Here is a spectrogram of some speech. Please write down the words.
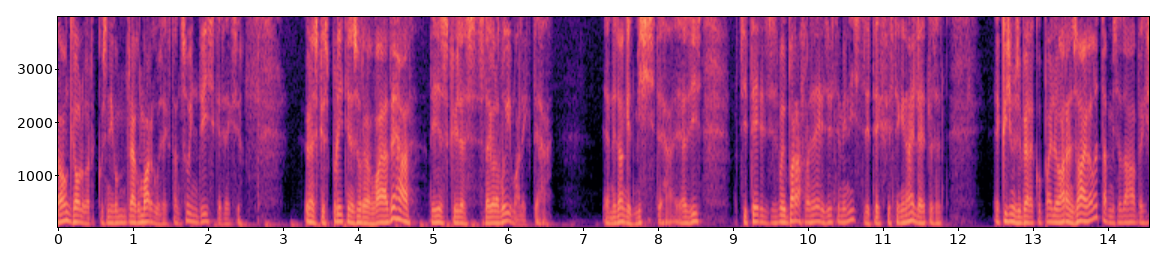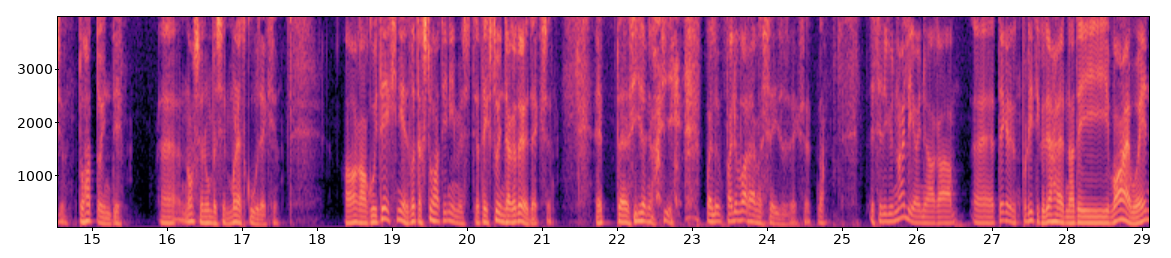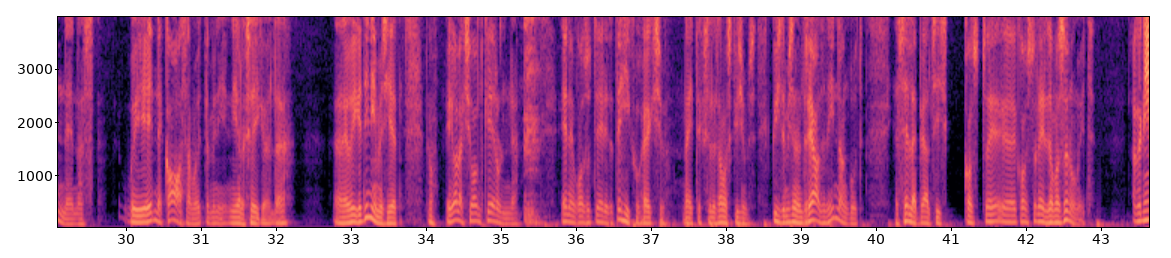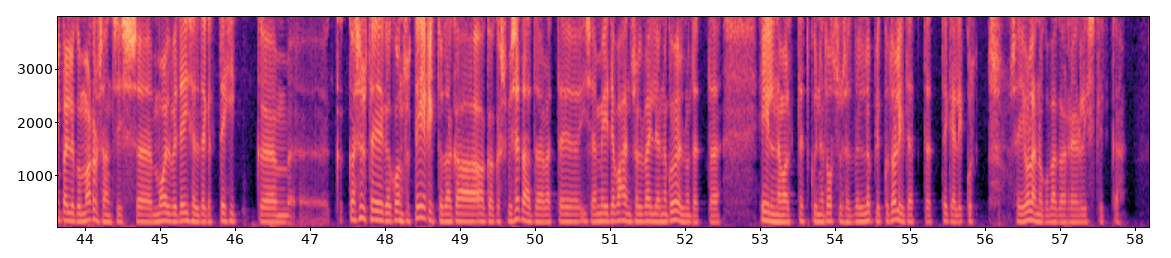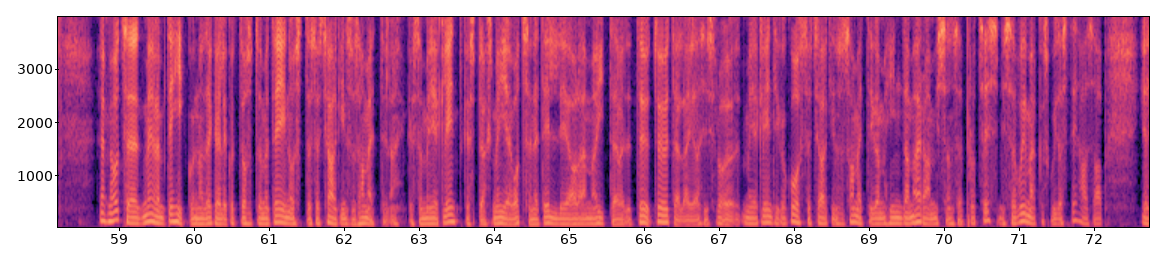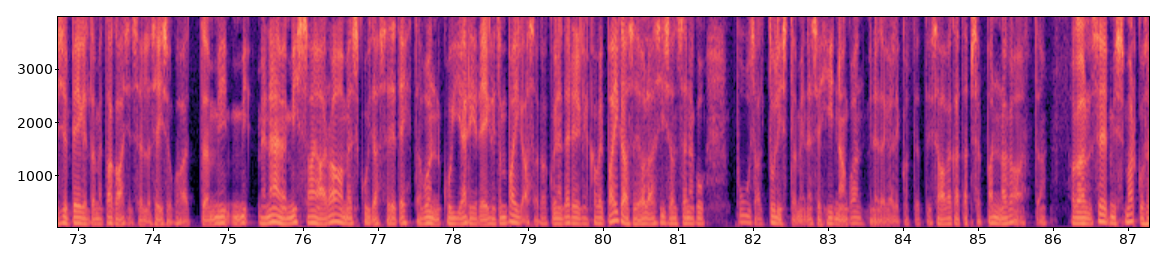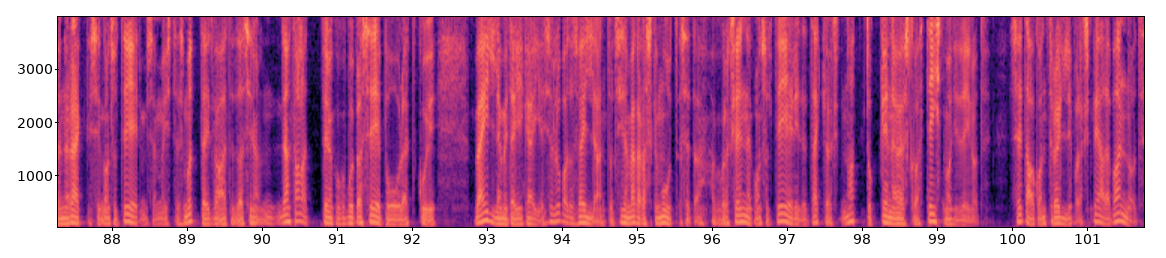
ongi olukord, kus nagu praegu Margus, eks ta on sundviskes, eks ju. ühest küljest poliitiline surve on vaja teha, teisest küljest seda ei ole võimalik teha. Ja nüüd ongi, et mis siis teha ja siis tsiteerides või parafraseerides ühte ministrit, eks, kes tegi nalja, ütles, et küsimuse peale, kui palju arendusaega võtab, mis ta tahab, eks ju, tuhat tundi. Äh, noh, see on umbes mõned kuud, eks ju. aga kui teeks nii, et võtaks tuhat inimest ja teeks tund aega tööd, eks ju, et äh, siis on ju asi palju, palju paremas seisus, eks, et noh, et see oli küll nali, on ju, aga äh, tegelikult poliitikud jah, nad ei vaevu enne ennast või enne kaasama, ütleme nii, nii oleks õige öelda, jah õigeid inimesi, et noh, ei oleks ju olnud keeruline ennem konsulteerida TEHIK-uga, eks ju, näiteks selles samas küsimuses, küsida, mis on need reaalsed hinnangud ja selle pealt siis konstru-, konstrueerida oma sõnumid aga nii palju, kui ma aru saan, siis äh, moel või teisel tegelikult TEHIK, ähm, kas just teiega konsulteeritud, aga, aga kas või seda te olete ise meedia vahendusel välja nagu öelnud, et äh, eelnevalt, et kui need otsused veel lõplikud olid, et, et tegelikult see ei ole nagu väga realistlik? Jah, me otse, me oleme TEHIK-una tegelikult osutame teenust Sotsiaalkindlustusametile, kes on meie klient, kes peaks meie otsene tellija olema IT-töödele ja siis meie kliendiga koos Sotsiaalkindlustusametiga me hindame ära, mis on see protsess, mis see võimekus, kuidas teha saab ja siis me peegeldame tagasi selle seisukoha, et mi, mi, me näeme, mis aja raames, kuidas see tehtav on, kui ärireeglid on paigas, aga kui need ärireeglid ka veel paigas ei ole, siis on see nagu puusalt tulistamine, see hinnangu andmine tegelikult, et ei saa väga täpselt panna ka, et aga see, mis Markus enne rääkis siin konsulteerimise mõistes, mõtteid vahetada, siin on jah, alati nagu võib-olla see pool, et kui välja midagi käia, siis on lubadus välja antud, siis on väga raske muuta seda, aga kui oleks enne konsulteerida, et äkki oleks natukene ühes kohas teistmoodi teinud, seda kontrolli poleks peale pannud,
